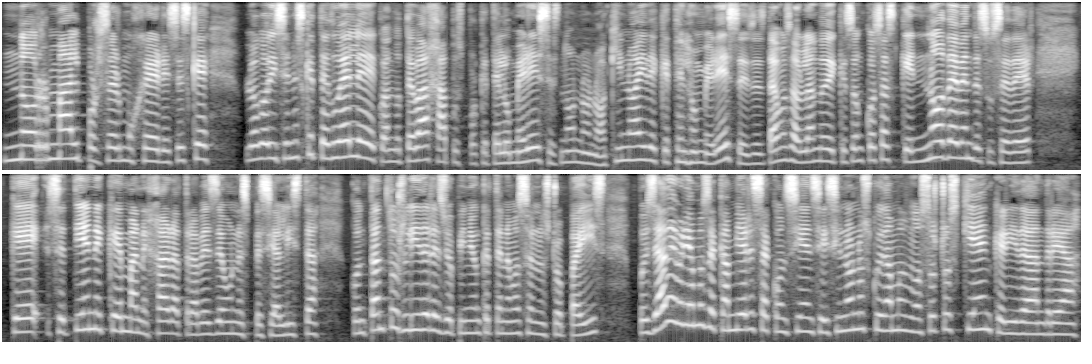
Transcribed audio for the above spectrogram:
normal por ser mujeres. Es que luego dicen, es que te duele cuando te baja, pues porque te lo mereces. No, no, no, aquí no hay de que te lo mereces. Estamos hablando de que son cosas que no deben de suceder que se tiene que manejar a través de un especialista. Con tantos líderes de opinión que tenemos en nuestro país, pues ya deberíamos de cambiar esa conciencia. Y si no nos cuidamos nosotros, ¿quién, querida Andrea?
